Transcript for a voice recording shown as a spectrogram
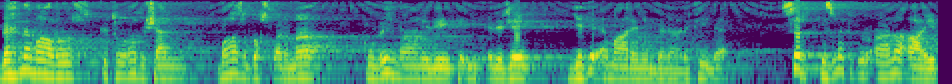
Vehme maruz, fütura düşen bazı dostlarıma kuvve-i maneviyeyi teyit edecek yedi emarenin delaletiyle sırf hizmet-i Kur'an'a ait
